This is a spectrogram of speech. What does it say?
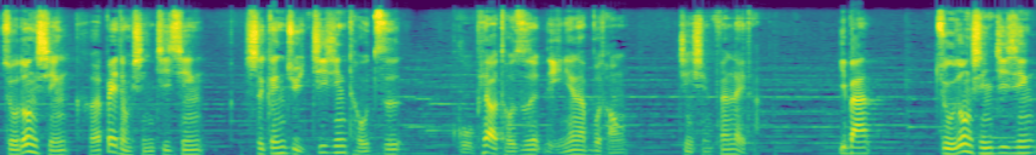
主动型和被动型基金是根据基金投资。股票投资理念的不同进行分类的。一般，主动型基金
